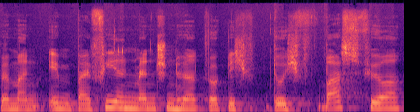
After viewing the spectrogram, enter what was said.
wenn man eben bei vielen Menschen hört, wirklich durch was für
